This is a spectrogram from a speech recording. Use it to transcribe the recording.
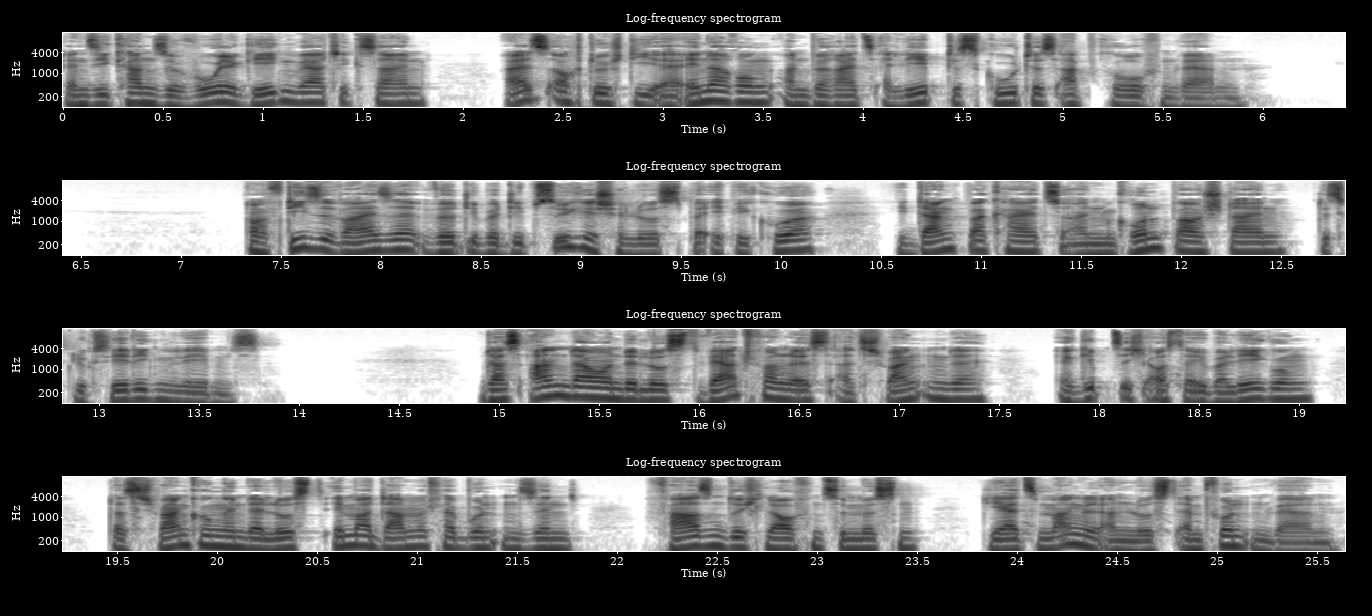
denn sie kann sowohl gegenwärtig sein, als auch durch die Erinnerung an bereits erlebtes Gutes abgerufen werden. Auf diese Weise wird über die psychische Lust bei Epikur die Dankbarkeit zu einem Grundbaustein des glückseligen Lebens. Dass andauernde Lust wertvoller ist als schwankende, ergibt sich aus der Überlegung, dass Schwankungen der Lust immer damit verbunden sind, Phasen durchlaufen zu müssen, die als Mangel an Lust empfunden werden.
